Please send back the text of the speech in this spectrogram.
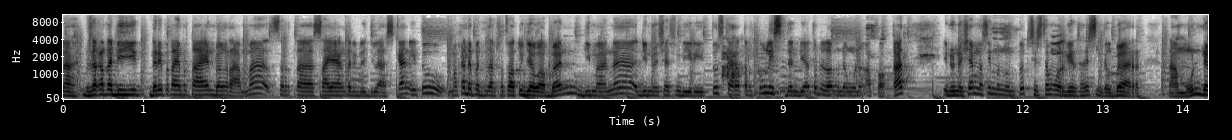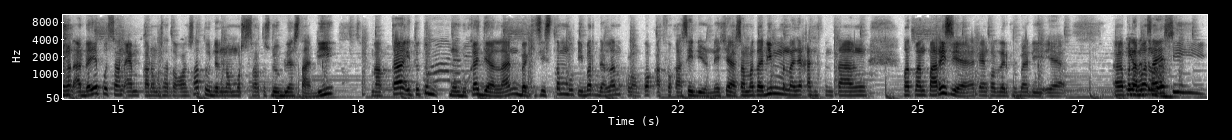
Nah, berdasarkan tadi dari pertanyaan-pertanyaan Bang Rama serta saya yang tadi sudah jelaskan itu maka dapat suatu jawaban di mana di Indonesia sendiri itu secara tertulis dan diatur dalam Undang-Undang Advokat Indonesia masih menuntut sistem organisasi single bar. Namun dengan adanya putusan MK nomor 101 dan nomor 112 tadi, maka itu tuh membuka jalan bagi sistem multibar dalam kelompok advokasi di Indonesia. Sama tadi menanyakan tentang Hotman Paris ya, yang kalau dari pribadi ya. Eh, pendapat betul, saya sih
